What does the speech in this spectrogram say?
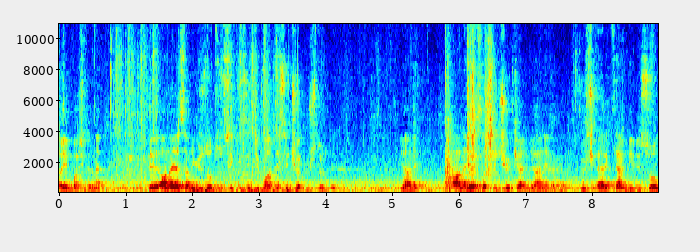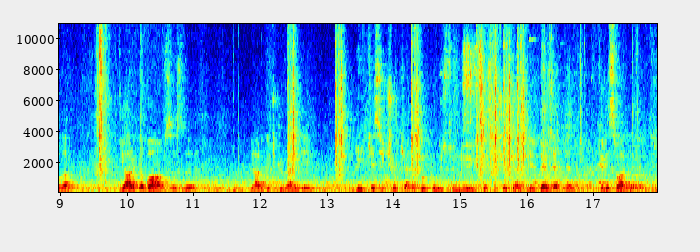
Sayın Başkanı e, anayasanın 138. maddesi çökmüştür dedi. Yani anayasası çöken yani üç erkten birisi olan yargı bağımsızlığı, yargıç güvenliği, ilkesi çöken, hukukun üstünlüğü ilkesi çöken bir devlette kriz var demektir.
